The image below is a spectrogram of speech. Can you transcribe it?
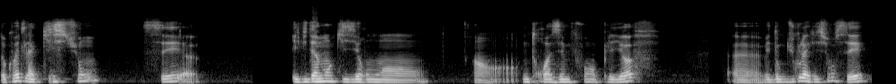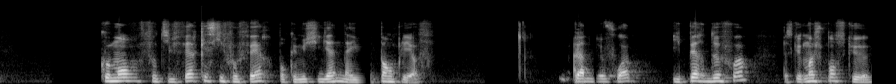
Donc en fait la question c'est euh, évidemment qu'ils iront en, une troisième fois en playoff. Euh, mais donc du coup la question c'est comment faut-il faire? Qu'est-ce qu'il faut faire pour que Michigan n'aille pas en playoff? Perdre deux fois. Ils perdent deux fois Parce que moi je pense que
